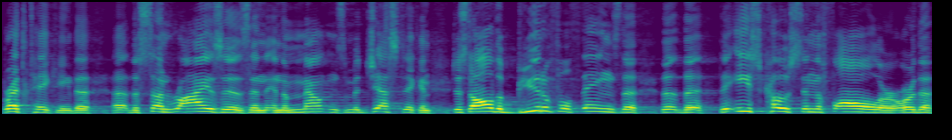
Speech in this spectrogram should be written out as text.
breathtaking, the, uh, the sun rises and, and the mountains majestic, and just all the beautiful things, the, the, the, the East Coast in the fall or, or the,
